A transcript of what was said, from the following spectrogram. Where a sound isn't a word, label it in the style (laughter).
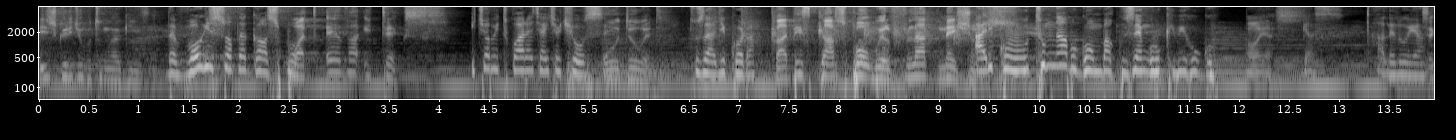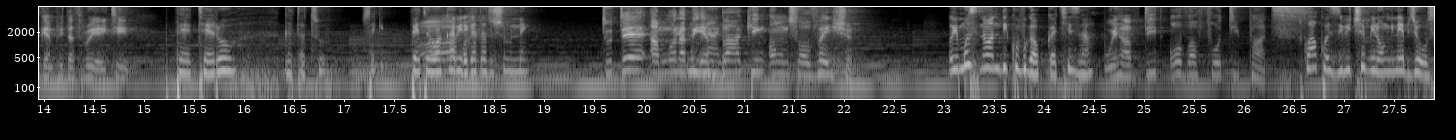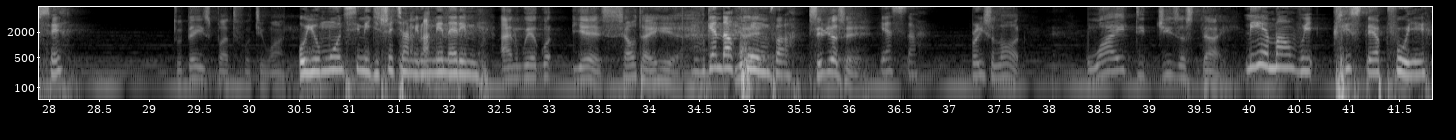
ijwi ry'ubutumwa bwiza. The voice of the gospel. Whatever it takes icyo bitwara icyo ari cyo cyose we'll do it. tuzagikora. But this gospel will flood nations. Ariko ubu butumwa bugomba kuzenguruka ibihugu. Oh yes. Yes. Hallelujah. Second peter 3:18 petero gatatu petero wa Oh. kabiri gatatu cumi today i'm going to be embarking on salvation. Uyu munsi nawe ndi kuvuga ku gakiza. We have did over 40 parts. Twakoze ibice mirongo ine byose uyu munsi ni igice cya mirongo ine na rimwe. Muvuge ndakumva si byo se niyo mpamvu kirisito yapfuye?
